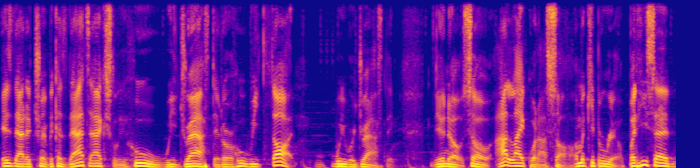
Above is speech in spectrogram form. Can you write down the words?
is that a trend? Because that's actually who we drafted or who we thought we were drafting. You know, so I like what I saw. I'm gonna keep it real. But he said,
